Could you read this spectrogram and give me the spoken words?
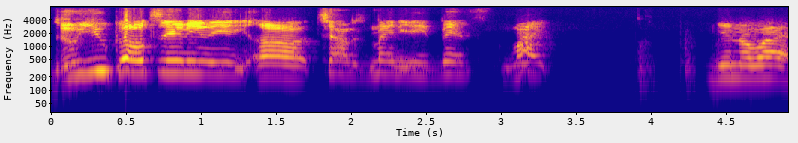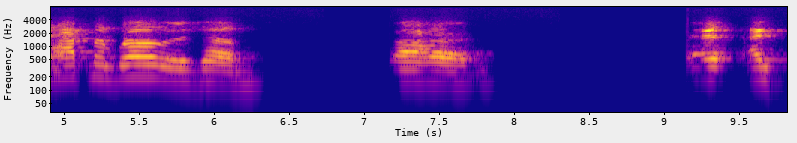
do you go to any of the uh Challenge Mania events, Mike? You know what happened, bro, is um uh I, I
